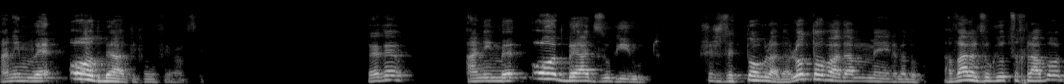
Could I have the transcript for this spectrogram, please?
אני מאוד בעד תכנון פיננסי. בסדר? אני מאוד בעד זוגיות. אני חושב שזה טוב לאדם, לא טוב האדם אה, לבדו, אבל על זוגיות צריך לעבוד,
